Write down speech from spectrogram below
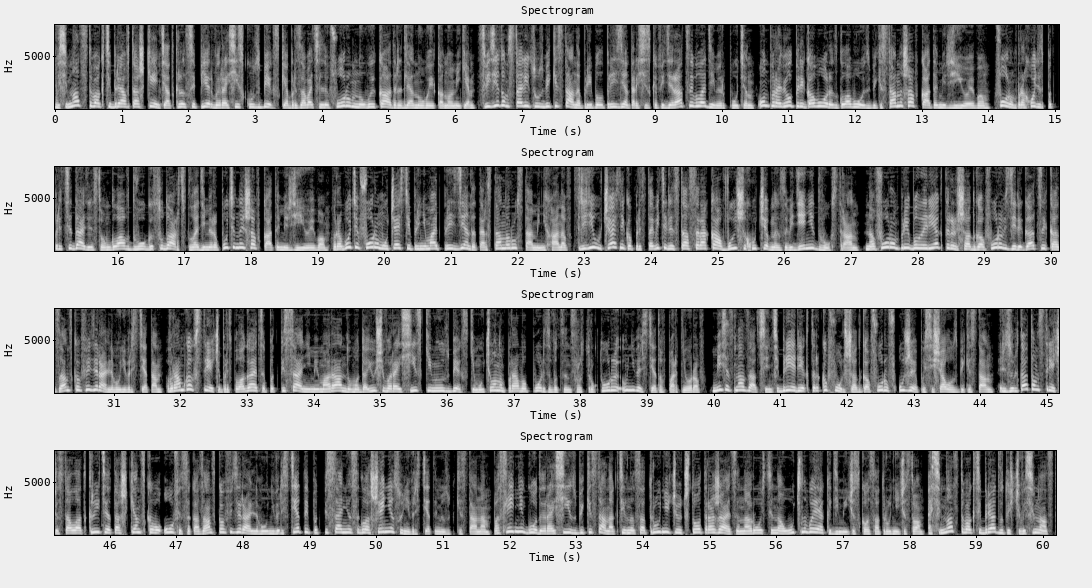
18 октября в Ташкенте открылся первый российско-узбекский образовательный форум «Новые кадры для новой экономики». С визитом в столицу Узбекистана прибыл президент Российской Федерации Владимир Путин. Он провел переговоры с главой Узбекистана Шавкатом Мирзиёевым. Форум проходит под председательством глав двух государств Владимира Путина и Шавката Мирзиёева. В работе форума участие принимает президент Татарстана Рустам Миниханов. Среди участников представители 140 высших учебных заведений двух стран. На форум прибыл и ректор Ильшат Гафуров с делегацией делегации Казанского федерального университета. В рамках встречи предполагается подписание меморандума, дающего российским и узбекским ученым право пользоваться инфраструктурой университетов-партнеров. Месяц назад, в сентябре, ректор КФУ Шат Гафуров уже посещал Узбекистан. Результатом встречи стало открытие ташкентского офиса Казанского федерального университета и подписание соглашения с университетами Узбекистана. Последние годы Россия и Узбекистан активно сотрудничают, что отражается на росте научного и академического сотрудничества. А 17 октября 2018 2018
